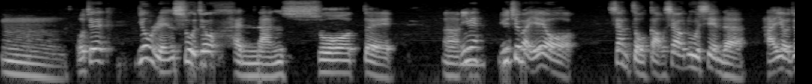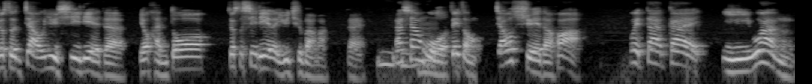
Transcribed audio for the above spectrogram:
嗯，我觉得。用人数就很难说，对，嗯，因为鱼趣吧也有像走搞笑路线的，还有就是教育系列的，有很多就是系列的鱼趣吧嘛，对，那像我这种教学的话，会大概一万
